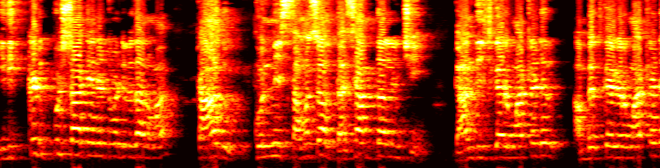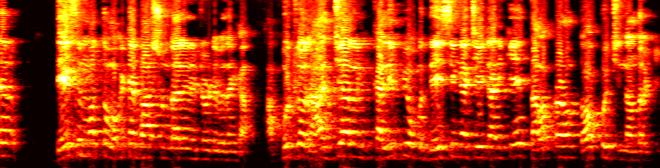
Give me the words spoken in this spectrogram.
ఇది ఇక్కడ ఇప్పుడు స్టార్ట్ అయినటువంటి విధానమా? కాదు. కొన్ని సంవత్సరాల దశాబ్దాల నుంచి గాంధీజీ గారు మాట్లాడారు అంబేద్కర్ గారు మాట్లాడారు. దేశం మొత్తం ఒకటే భాష ఉండాలి అనేటువంటి విధంగా. అప్పట్లో రాజ్యాలను కలిపి ఒక దేశంగా చేయడానికే తలప్రాణం తోక్కొచ్చింది అందరికి.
